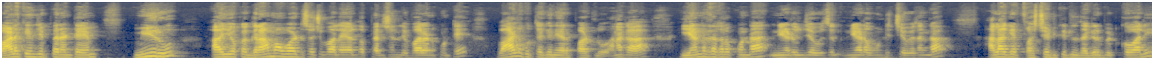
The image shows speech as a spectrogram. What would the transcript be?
వాళ్ళకేం చెప్పారంటే మీరు ఆ యొక్క గ్రామ వార్డు సచివాలయాల్లో పెన్షన్లు ఇవ్వాలనుకుంటే వాళ్ళకు తగిన ఏర్పాట్లు. అనగా ఎండ తగలకుండా నీడ ఉంచే విధంగా- నీడ ఉండిచ్చే విధంగా అలాగే ఫస్ట్ ఎయిడ్ కిట్లు దగ్గర పెట్టుకోవాలి.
